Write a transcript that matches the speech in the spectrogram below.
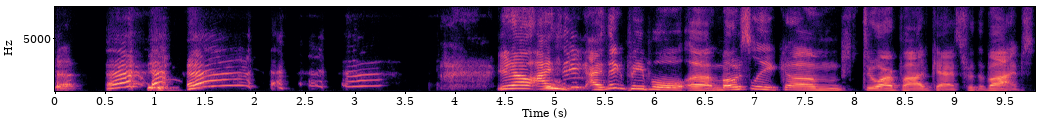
You know, I think I think people uh, mostly come to our podcast for the vibes.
